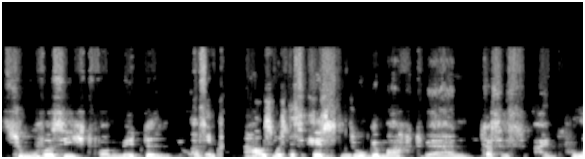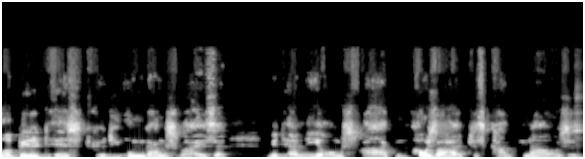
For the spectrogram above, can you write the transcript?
Zuversicht vermitteln. Also im Haus muss das Essen so gemacht werden, dass es ein Vorbild ist für die Umgangsweise mit Ernährungsfragen außerhalb des Krankenhauses.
